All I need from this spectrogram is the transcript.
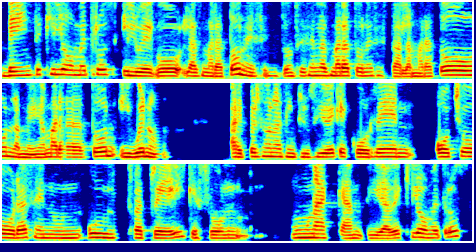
20 kilómetros y luego las maratones. Entonces en las maratones está la maratón, la media maratón y bueno, hay personas inclusive que corren 8 horas en un ultra trail, que son una cantidad de kilómetros,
